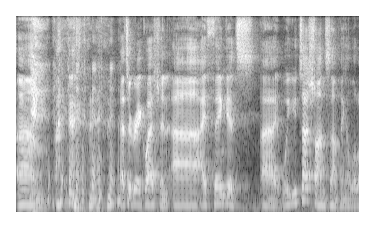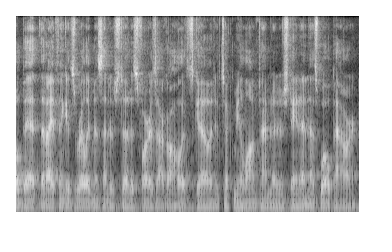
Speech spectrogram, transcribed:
Um, that's a great question. Uh, I think it's uh, well, you touched on something a little bit that I think is really misunderstood as far as alcoholics go, and it took me a long time to understand it, and that's willpower.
